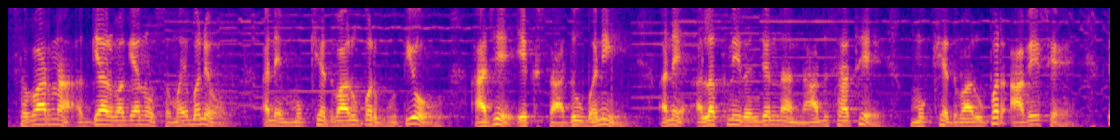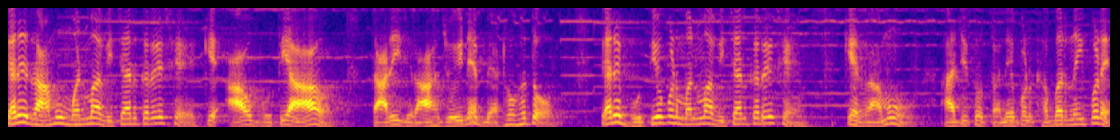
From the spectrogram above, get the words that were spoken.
સવારના અગિયાર વાગ્યાનો સમય બન્યો અને મુખ્ય દ્વાર ઉપર ભૂતિયો આજે એક સાધુ બની અને અલખની રંજનના નાદ સાથે મુખ્ય દ્વાર ઉપર આવે છે. ત્યારે રામુ મનમાં વિચાર કરે છે કે આવ ભૂતિયા આવ, તારી જ રાહ જોઈને બેઠો હતો. ત્યારે ભૂતિયો પણ મનમાં વિચાર કરે છે કે, રામુ, આજે તો તને પણ ખબર નહીં પડે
